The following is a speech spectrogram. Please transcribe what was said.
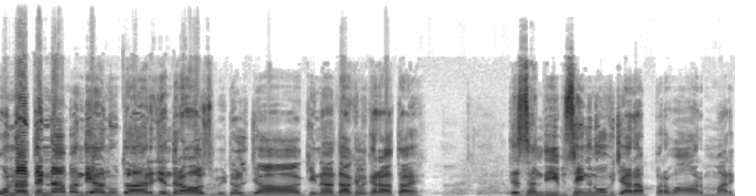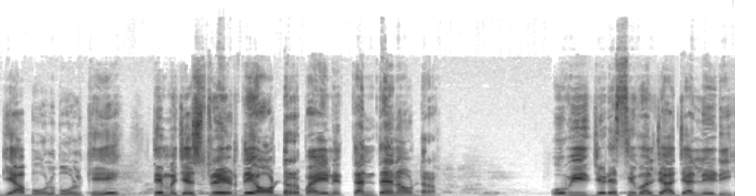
ਉਹਨਾਂ ਤਿੰਨਾਂ ਬੰਦਿਆਂ ਨੂੰ ਤਾਂ ਰਜਿੰਦਰਾ ਹਸਪੀਟਲ ਜਾ ਕਿਨਾ ਦਾਖਲ ਕਰਾਤਾ ਹੈ। ਤੇ ਸੰਦੀਪ ਸਿੰਘ ਨੂੰ ਵਿਚਾਰਾ ਪਰਿਵਾਰ ਮਰ ਗਿਆ ਬੋਲ ਬੋਲ ਕੇ ਤੇ ਮੈਜਿਸਟ੍ਰੇਟ ਦੇ ਆਰਡਰ ਪਏ ਨੇ, ਤਿੰਨ ਤਿੰਨ ਆਰਡਰ ਉਹ ਵੀ ਜਿਹੜੇ ਸਿਵਲ ਜੱਜ ਹੈ ਲੇਡੀ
